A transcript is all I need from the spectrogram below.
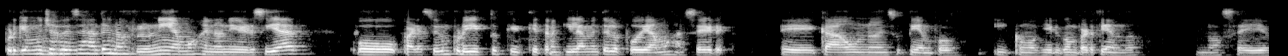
porque muchas -huh. veces antes nos reuníamos en la universidad o para hacer un proyecto que, que tranquilamente lo podíamos hacer eh, cada uno en su tiempo y como que ir compartiendo. No sé, yo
